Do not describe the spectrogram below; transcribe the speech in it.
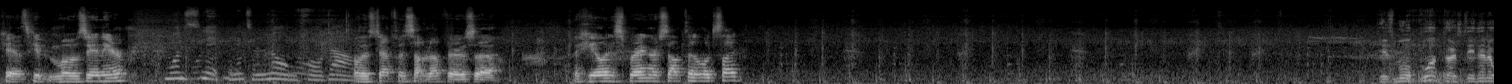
Okay, let's keep it mosey in here. One slip and it's a long fall down. Oh, there's definitely something up there. There's a, a healing spring or something, it looks like. He's more bloodthirsty than a...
